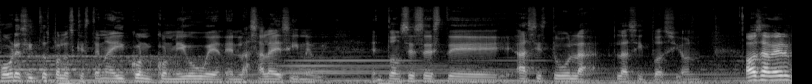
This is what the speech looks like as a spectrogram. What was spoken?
Pobrecitos para los que estén ahí con, conmigo, güey, en, la sala de cine, güey. Entonces, este. Así estuvo la, la situación. Vamos a ver.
